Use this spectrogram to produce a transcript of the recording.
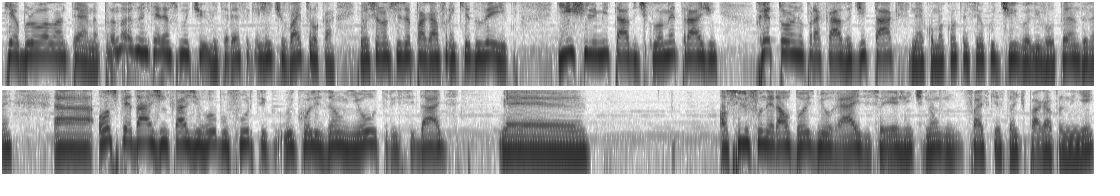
quebrou a lanterna. Para nós não interessa o motivo, interessa que a gente vai trocar. E você não precisa pagar a franquia do veículo. Guincho limitado de quilometragem, retorno para casa de táxi, né? Como aconteceu contigo ali voltando, né? Ah, hospedagem em caso de roubo, furto e, e colisão em outras cidades. É... Auxílio funeral dois mil reais, isso aí a gente não faz questão de pagar para ninguém,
